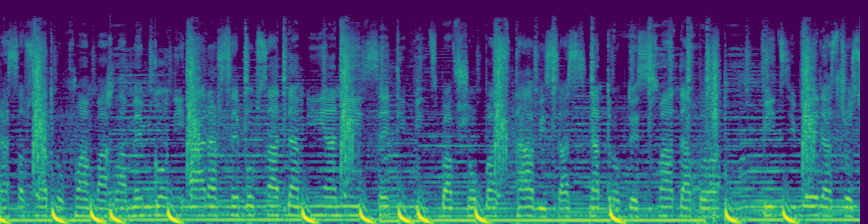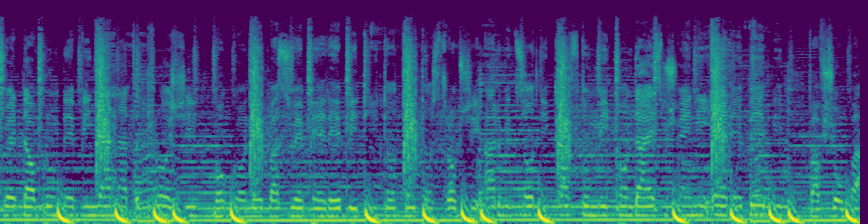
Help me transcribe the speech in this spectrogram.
რასაც ნატროფ მამაღლა. მე მგონი არ არსებობს ადამიანი ისეთი ვინც ბავშვობას თავისას ნატროფდეს მადაბლა ვიცი ვერასდროს ვერ დავბრუნდები ნანატ დროში. მოგონებას ვეფერები თითო თითო სტროფში. არ ვიცოდი ქართ თუ მიქონდა ეს მშვენი ერებები. ბავშვობა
